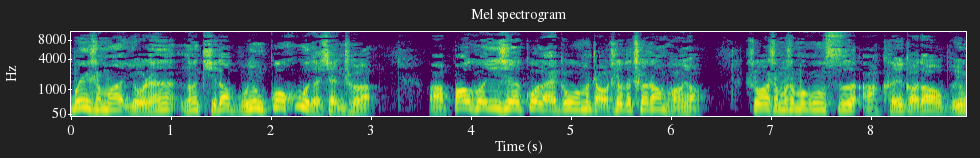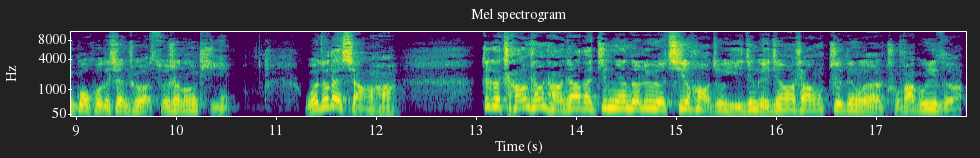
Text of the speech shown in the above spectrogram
为什么有人能提到不用过户的现车，啊，包括一些过来跟我们找车的车商朋友，说什么什么公司啊可以搞到不用过户的现车，随时能提，我就在想哈。这个长城厂家在今年的六月七号就已经给经销商制定了处罚规则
